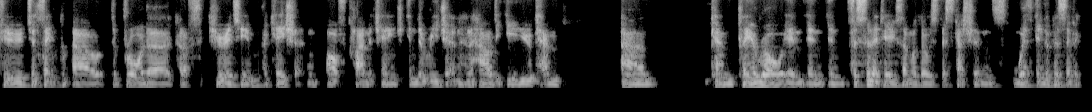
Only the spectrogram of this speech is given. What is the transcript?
to, to think about the broader kind of security implication of climate change in the region and how the EU can um, can play a role in, in, in facilitating some of those discussions with Indo-Pacific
